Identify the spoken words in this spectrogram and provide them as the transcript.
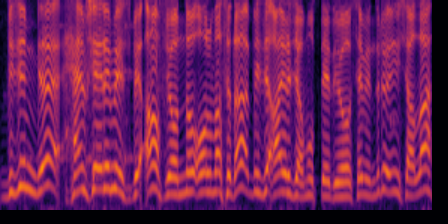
bizim de hemşehrimiz bir Afyonlu olması da bizi ayrıca mutlu ediyor, sevindiriyor. İnşallah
